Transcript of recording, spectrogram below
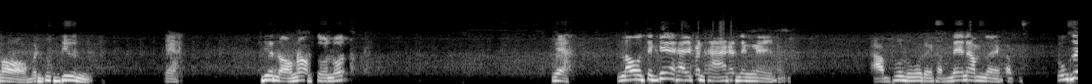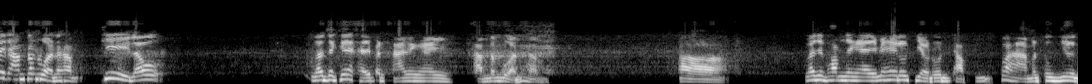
ก็มันทุกยื่นเนี่ย ยื่นออกนอกตัวรถ เนี่ย เราจะแก้ไขปัญหากันยังไงครับถามผู้รู้เลยครับ แนะนำหน่อยครับผมเคยถามตำรวจนะครับ ที่แล้ว เราจะแก้ไขปัญหายังไง ถามตำรวจนะครับอ่าเราจะทำยังไงไม่ให้รถเกี่ยวโดนจับข้อหามันทุกยื่น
